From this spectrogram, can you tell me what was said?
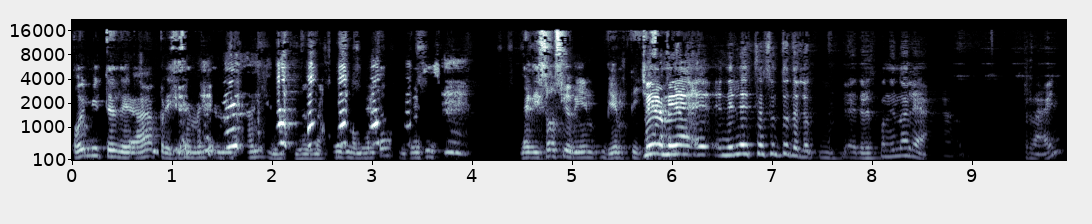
hoy, mi TDA precisamente no está en, los mejores momentos, entonces me disocio bien, bien Mira, mira, eh, en este asunto de lo, respondiéndole a Ray,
